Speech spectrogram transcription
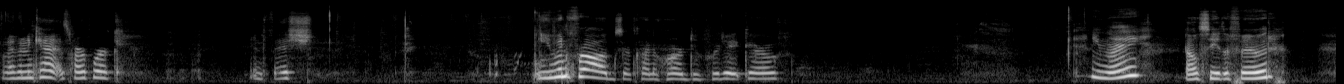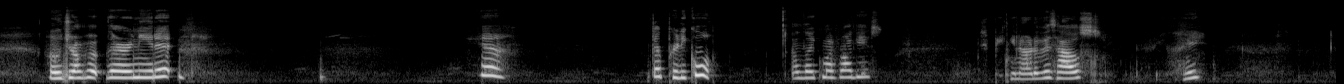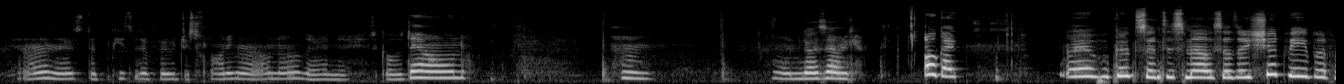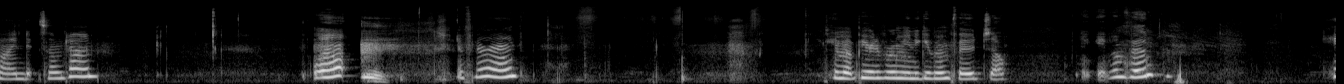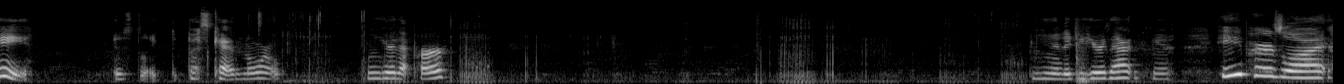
Having a cat is hard work. And fish. Even frogs are kind of hard to take care of. Anyway, I'll see the food. I'll jump up there and eat it. Yeah. They're pretty cool. I like my froggies. He's peeking out of his house. Anyway. And there's the piece of food just floating around now. Then it goes down. Hmm. And goes down again. Okay. I have a good sense of smell, so they should be able to find it sometime. Well, sniffing around. Came up here for me to give him food, so I gave him food. He is like the best cat in the world. Can you hear that purr? Yeah, did you hear that? Yeah. He purrs a lot.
